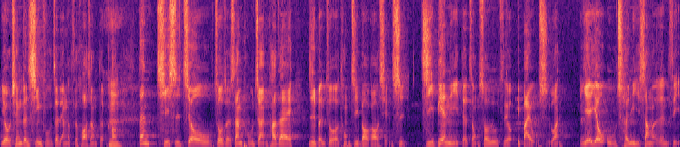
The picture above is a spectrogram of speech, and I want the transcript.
有钱跟幸福这两个字画上等号。但其实就作者三浦展他在日本做的统计报告显示，即便你的总收入只有一百五十万。也有五成以上的人自己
